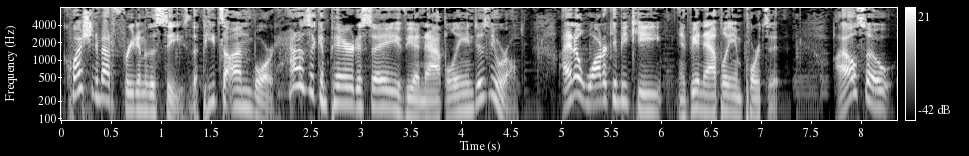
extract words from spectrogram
Question about freedom of the seas, the pizza on board. How does it compare to say Via Napoli and Disney World? I know water can be key and Via Napoli imports it. I also,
